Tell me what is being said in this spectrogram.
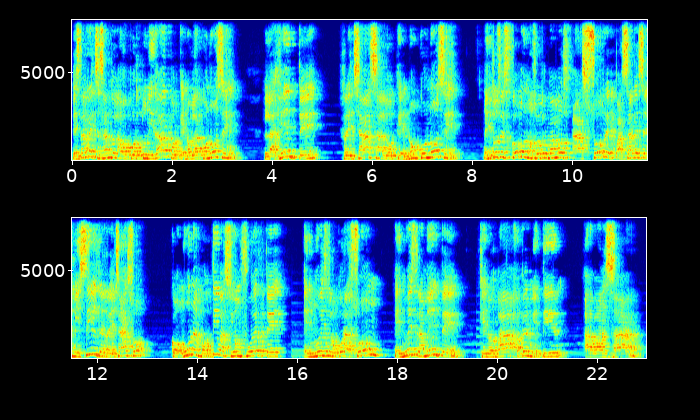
están rechazando la oportunidad porque no la conocen. La gente rechaza lo que no conoce. Entonces, ¿cómo nosotros vamos a sobrepasar ese misil de rechazo con una motivación fuerte en nuestro corazón, en nuestra mente, que nos va a permitir avanzar?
